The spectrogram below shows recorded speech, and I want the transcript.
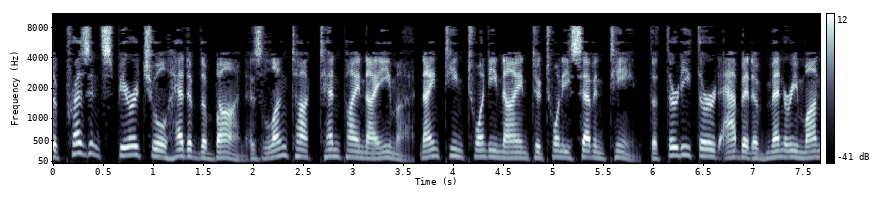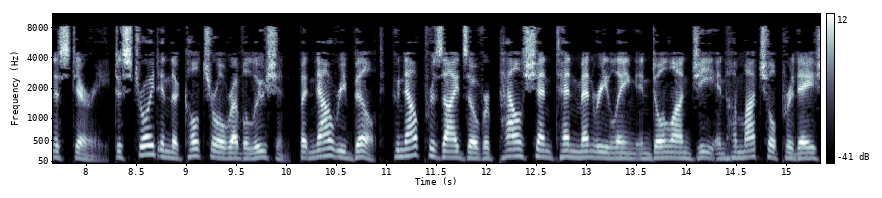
The present spiritual head of the Bon is Lungtok Tenpai Nyima (1929–2017), the 33rd abbot of Menri Monastery, destroyed in the Cultural Revolution, but now rebuilt, who now presides over Pal Shen Ten Menri Ling in Dolanji in Himachal Pradesh,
